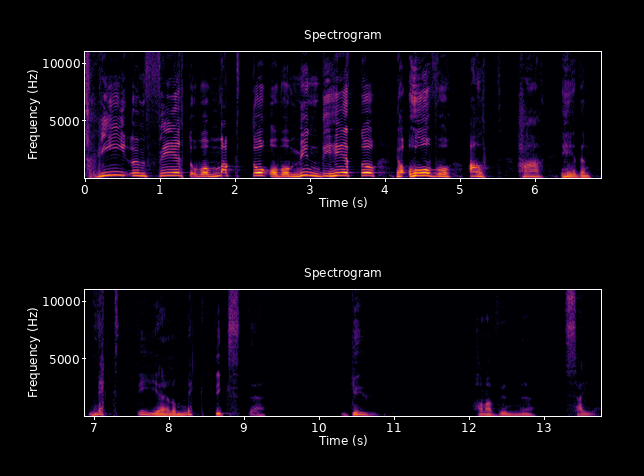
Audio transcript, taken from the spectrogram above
triumfert over makter, over myndigheter, ja, over alt. Her er den mektige, eller mektigste Gud. Han har vunnet seier.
